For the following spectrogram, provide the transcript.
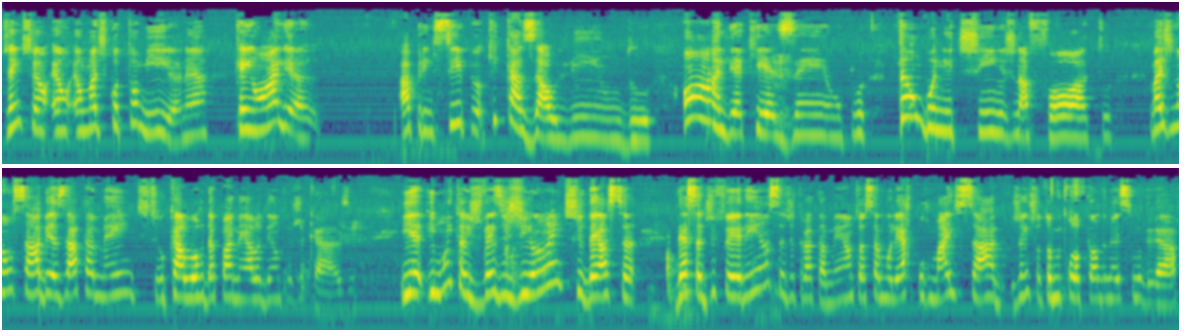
Gente, é, é, é uma dicotomia, né? Quem olha, a princípio, que casal lindo, olha que exemplo, tão bonitinhos na foto, mas não sabe exatamente o calor da panela dentro de casa. E, e muitas vezes, diante dessa, dessa diferença de tratamento, essa mulher, por mais sábia, gente, eu estou me colocando nesse lugar,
